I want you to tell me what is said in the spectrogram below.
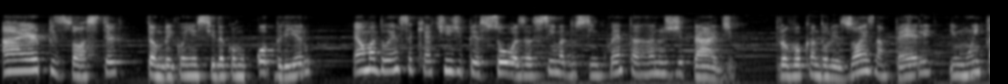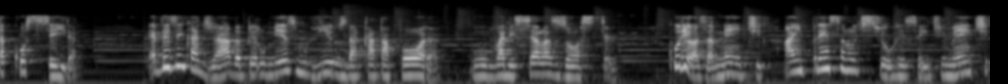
A herpes zoster, também conhecida como cobreiro, é uma doença que atinge pessoas acima dos 50 anos de idade, provocando lesões na pele e muita coceira. É desencadeada pelo mesmo vírus da catapora, o varicela zoster. Curiosamente, a imprensa noticiou recentemente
